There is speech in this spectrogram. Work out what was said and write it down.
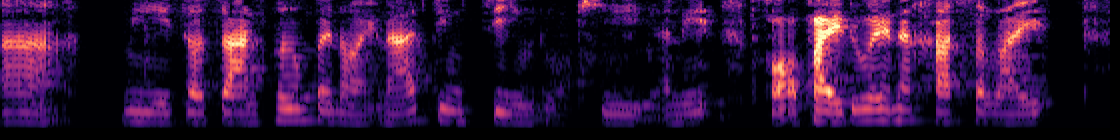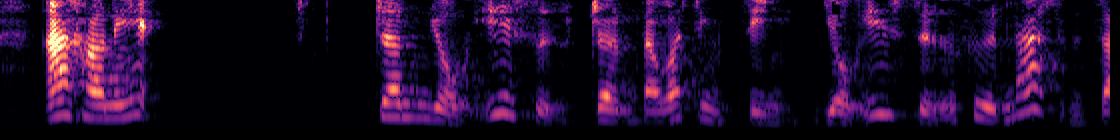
อ่า มีจอจานเพิ่มไปหน่อยนะ จริงๆ โอเค อันนี้ขออภัยด้วยนะคะสไลด์ อ่ะคราวนี้เจน有意思เจนแปลว่าจริงๆ有意思ก็คือน่าสนใจ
